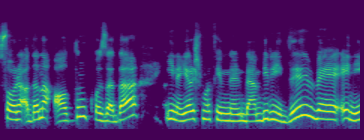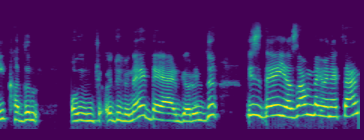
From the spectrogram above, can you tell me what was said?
Sonra Adana Altın Koza'da yine yarışma filmlerinden biriydi ve en iyi kadın oyuncu ödülüne değer görüldü. Bizde yazan ve yöneten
